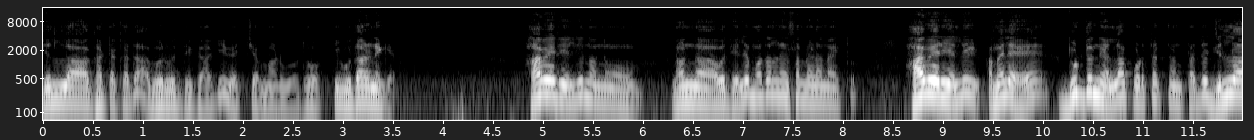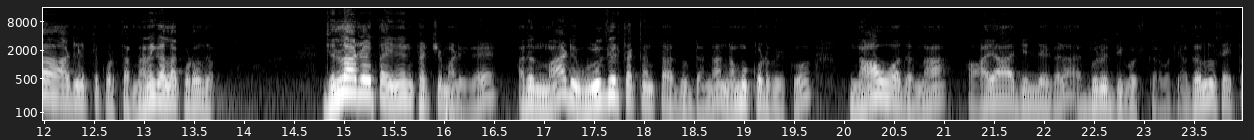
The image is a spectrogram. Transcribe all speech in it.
ಜಿಲ್ಲಾ ಘಟಕದ ಅಭಿವೃದ್ಧಿಗಾಗಿ ವೆಚ್ಚ ಮಾಡುವುದು. ಈಗ ಉದಾಹರಣೆಗೆ, ಹಾವೇರಿಯಲ್ಲಿ ನಾನು, ನನ್ನ ಅವಧಿಯಲ್ಲಿ ಮೊದಲನೇ ಸಮ್ಮೇಳನ ಆಯಿತು. ಹಾವೇರಿಯಲ್ಲಿ ಆಮೇಲೆ ದುಡ್ಡನ್ನೆಲ್ಲ ಕೊಡ್ತಕ್ಕಂಥದ್ದು ಜಿಲ್ಲಾ ಆಡಳಿತ ಕೊಡ್ತಾರೆ, ನನಗೆಲ್ಲ ಕೊಡೋದು. ಜಿಲ್ಲಾಡಳಿತ ಏನೇನು ಖರ್ಚು ಮಾಡಿದೆ, ಅದನ್ನು ಮಾಡಿ ಉಳಿದಿರ್ತಕ್ಕಂಥ ದುಡ್ಡನ್ನು ನಮಗೆ ಕೊಡಬೇಕು. ನಾವು ಅದನ್ನು ಆಯಾ ಜಿಲ್ಲೆಗಳ ಅಭಿವೃದ್ಧಿಗೋಸ್ಕರವಾಗಿ, ಅದರಲ್ಲೂ ಸಹಿತ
